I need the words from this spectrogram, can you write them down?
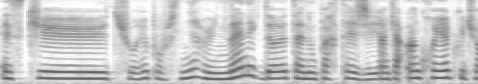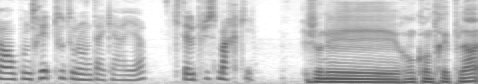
Est-ce que tu aurais pour finir une anecdote à nous partager, un cas incroyable que tu as rencontré tout au long de ta carrière, qui t'a le plus marqué? J'en ai rencontré plein,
